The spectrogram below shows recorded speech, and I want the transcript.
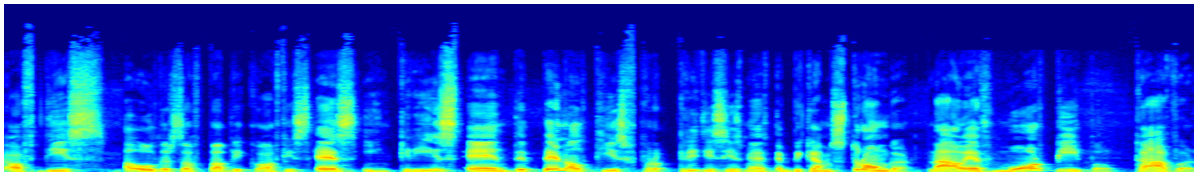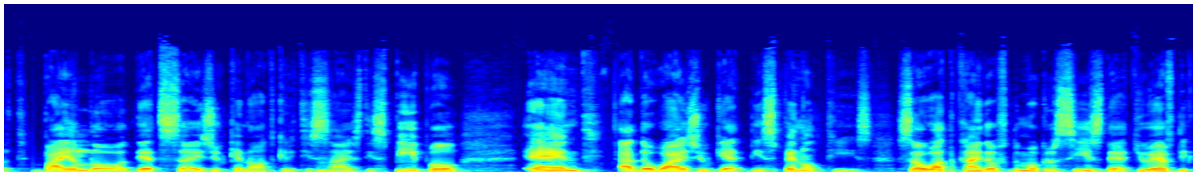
of these holders of public office has increased and the penalties for criticism have become stronger. Now I have more people covered by a law that says you cannot criticize mm. these people and otherwise you get these penalties. So what kind of democracy is that? You have the,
